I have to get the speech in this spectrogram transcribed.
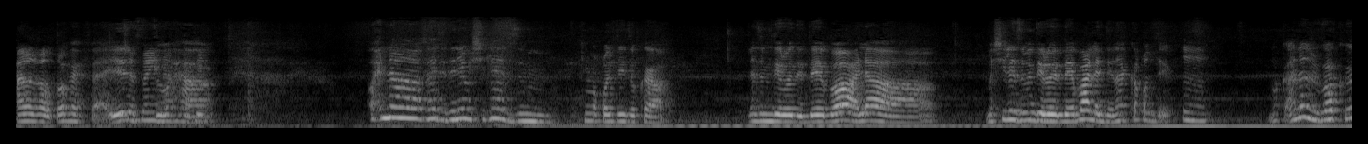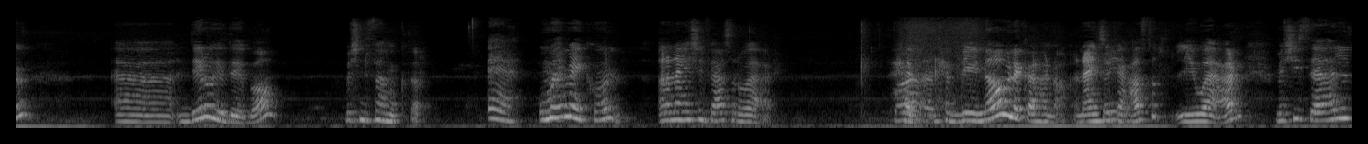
حنغلطوا في حفايس تبين وح... هذه. وحنا في هذه الدنيا ماشي لازم. كما قلتي دوكا لازم نديرو دي ديبا على ماشي لازم نديرو débat على دين هكا قدام. donc أنا جو كو آه نديرو دي ديبا باش نفهمو أكثر إيه ومهما يكون رانا عايشين في عصر واعر واعر. حب حبينا ولا كرهنا أنا عايشين في أيوة. عصر اللي واعر ماشي ساهل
